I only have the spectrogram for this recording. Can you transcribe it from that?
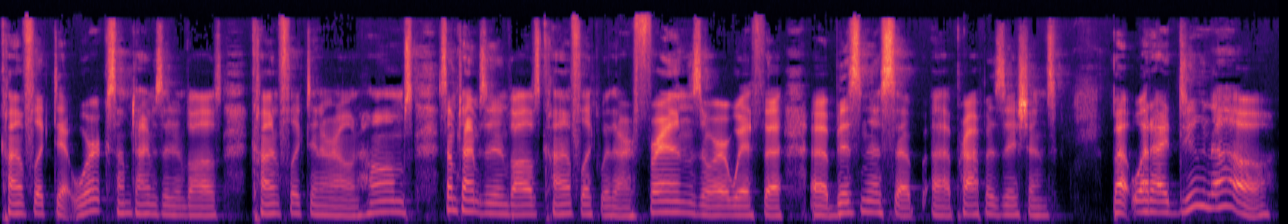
conflict at work. Sometimes it involves conflict in our own homes. Sometimes it involves conflict with our friends or with uh, uh business uh, uh, propositions. But what I do know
